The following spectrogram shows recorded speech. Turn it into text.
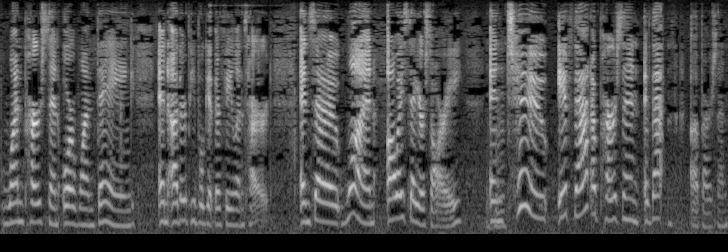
one person or one thing, and other people get their feelings hurt. And so, one, always say you're sorry. And two, if that a person, if that a person,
